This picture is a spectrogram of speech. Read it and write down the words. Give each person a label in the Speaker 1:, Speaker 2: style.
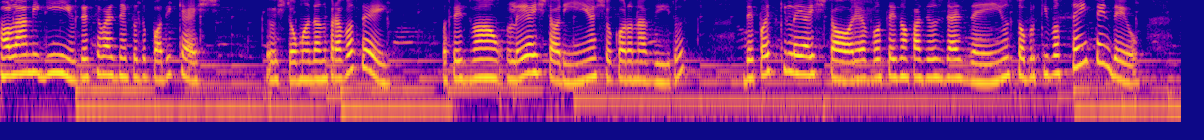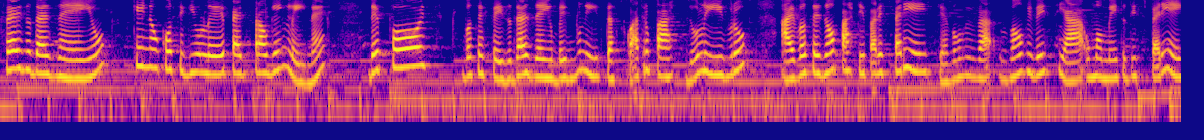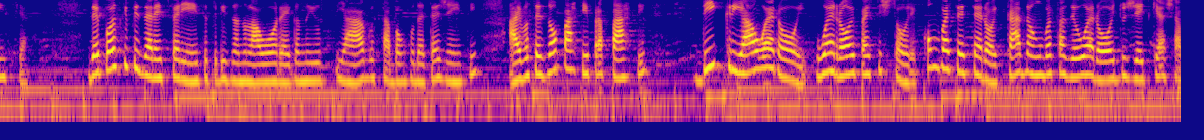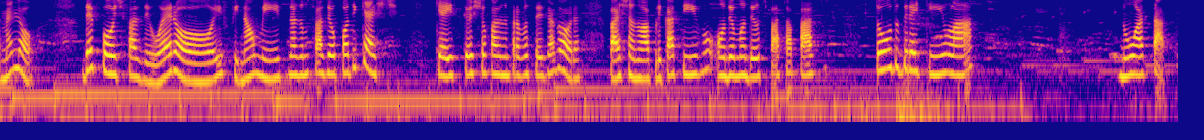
Speaker 1: Olá, amiguinhos. Esse é o exemplo do podcast. Eu estou mandando para vocês. Vocês vão ler a historinha Show Coronavírus. Depois que ler a história, vocês vão fazer os desenhos sobre o que você entendeu. Fez o desenho, quem não conseguiu ler, pede para alguém ler, né? Depois você fez o desenho bem bonito das quatro partes do livro. Aí vocês vão partir para a experiência, vão, viver, vão vivenciar o um momento de experiência. Depois que fizerem a experiência utilizando lá o orégano e, o, e a água, o sabão com detergente, aí vocês vão partir para a parte de criar o herói, o herói para essa história. Como vai ser esse herói? Cada um vai fazer o herói do jeito que achar melhor. Depois de fazer o herói, finalmente, nós vamos fazer o podcast, que é isso que eu estou fazendo para vocês agora. Baixando o aplicativo, onde eu mandei os passo a passos, todo direitinho lá no WhatsApp.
